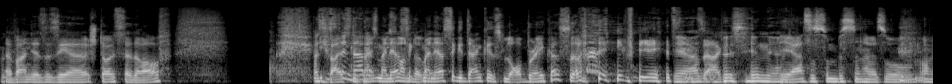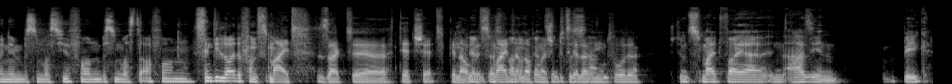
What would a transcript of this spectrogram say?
Da waren ja so sehr stolz darauf. Was ich ist weiß nicht, das mein, erster, mein erster Gedanke ist Lawbreakers, aber ich will jetzt Ja, nicht so ein sagen. bisschen, ja. Ja, es ist so ein bisschen halt so, oh, wir nehmen ein bisschen was hiervon, ein bisschen was davon. Sind die Leute von Smite, sagt äh, der Chat. Genau, weil das Smite dann noch nochmal speziell erwähnt wurde. Stimmt, Smite war ja in Asien big.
